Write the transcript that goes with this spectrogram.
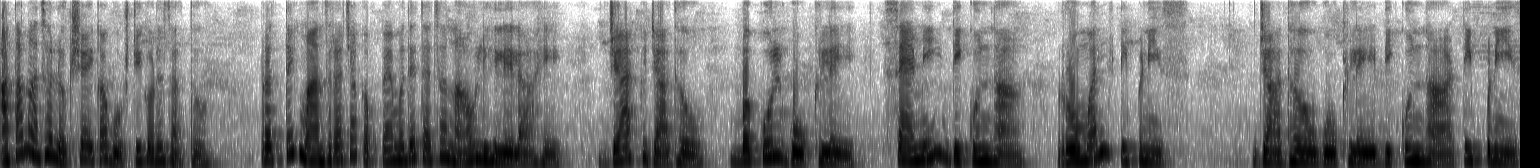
आता माझं लक्ष एका गोष्टीकडं जातं. प्रत्येक मांजराच्या कप्प्यामध्ये त्याचं नाव लिहिलेलं आहे. Jack Jadhav Bakul Gokhale Sammy D'Cunha Romal Tipnis. जाधव गोखले डिकुन्हा टिपणीस.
